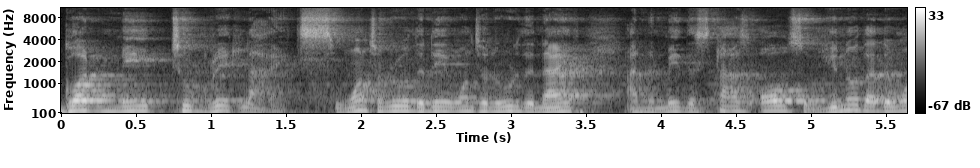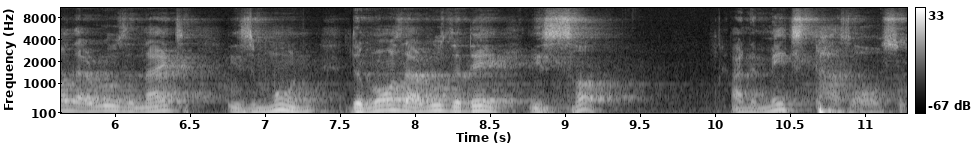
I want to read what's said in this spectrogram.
God made two great lights, one to rule the day, one to rule the night, and He made the stars also. You know that the one that rules the night is moon, the one that rules the day is sun. And He made stars also.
